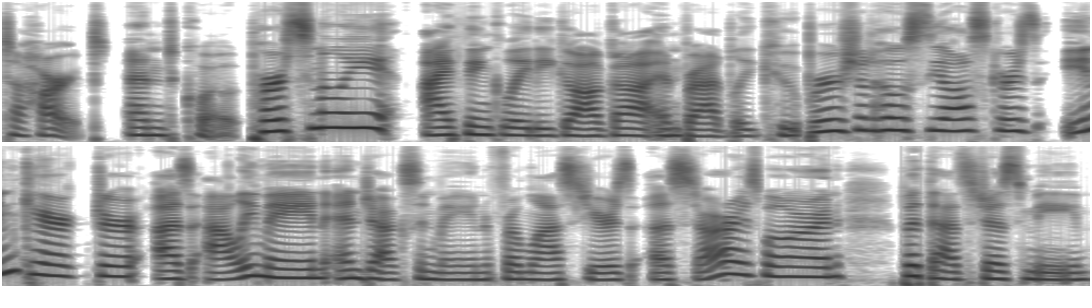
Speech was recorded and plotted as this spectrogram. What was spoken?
to heart. End quote. Personally, I think Lady Gaga and Bradley Cooper should host the Oscars in character as Ally Maine and Jackson Maine from last year's A Star is Born, but that's just me.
